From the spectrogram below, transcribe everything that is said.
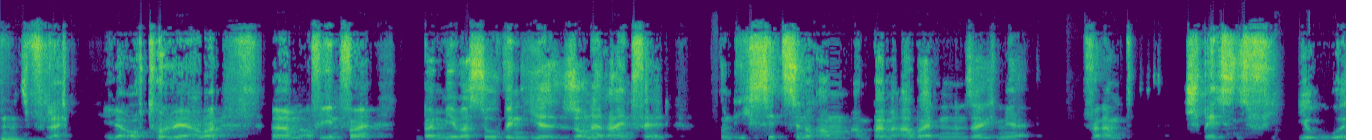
Mhm. vielleicht wieder auch toll wäre, aber ähm, auf jeden Fall, bei mir war es so, wenn hier Sonne reinfällt und ich sitze noch am, am beim Arbeiten, dann sage ich mir, verdammt, spätestens 4 Uhr,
